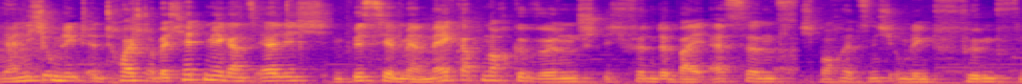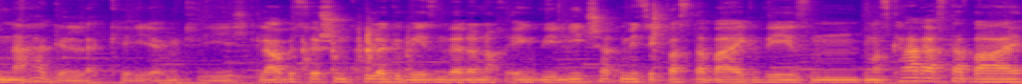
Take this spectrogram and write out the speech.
ja nicht unbedingt enttäuscht, aber ich hätte mir ganz ehrlich ein bisschen mehr Make-up noch gewünscht. Ich finde bei Essence, ich brauche jetzt nicht unbedingt fünf Nagellacke irgendwie. Ich glaube, es wäre schon cooler gewesen, wäre da noch irgendwie Lidschattenmäßig was dabei gewesen. Mascaras dabei.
